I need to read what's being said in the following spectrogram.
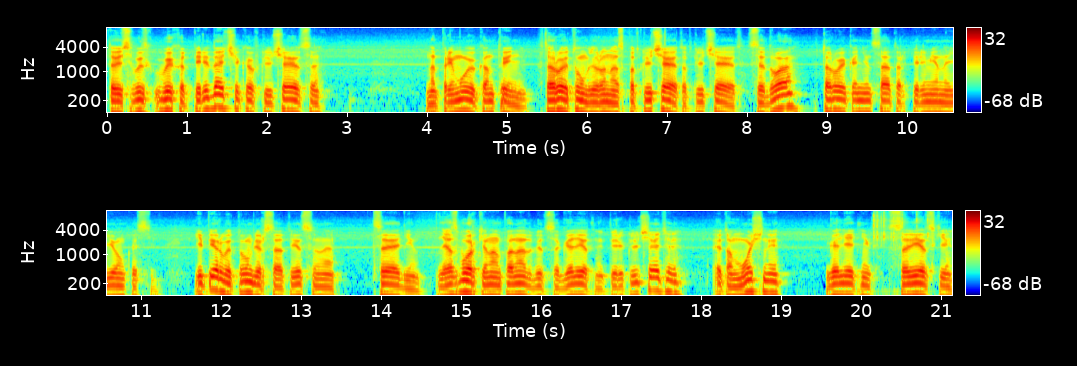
то есть выход передатчика включается напрямую к антенне. Второй тумблер у нас подключает, отключает C2, второй конденсатор переменной емкости. И первый тумблер, соответственно, C1. Для сборки нам понадобится галетный переключатель. Это мощный галетник советский.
